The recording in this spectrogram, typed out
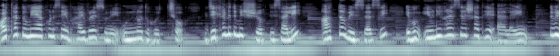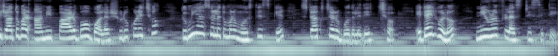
অর্থাৎ তুমি এখন সেই ভাইব্রেশনে উন্নত হচ্ছ। যেখানে তুমি শক্তিশালী, আত্মবিশ্বাসী এবং ইউনিভার্সের সাথে অ্যালাইন তুমি যতবার আমি পারব বলা শুরু করেছ, তুমি আসলে তোমার মস্তিষ্কের স্ট্রাকচার বদলে দিচ্ছ। এটাই হলো নিউরোপ্লাস্টিসিটি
